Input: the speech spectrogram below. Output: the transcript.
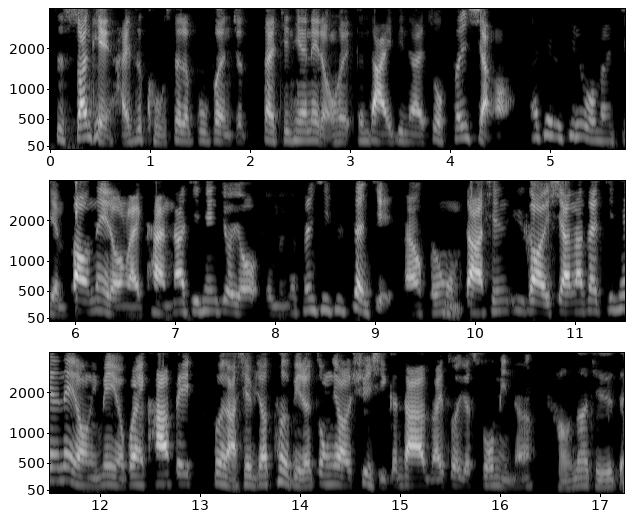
是酸甜还是苦涩的部分，就在今天内容会跟大家一并来做分享哦。那接着进入我们的简报内容来看，那今天就由我们的分析师郑姐，然后跟我们大家先预告一下，那在今天的内容里面有关于咖啡会有哪些比较特别的重要的讯息，跟大家来做一个说明呢？好，那其实等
